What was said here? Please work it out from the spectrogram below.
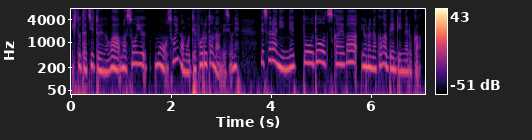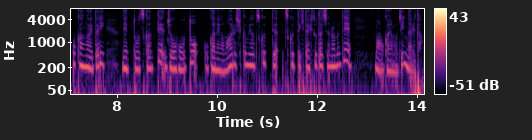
人たちというのは、まあ、そういうもうそういうのはもうデフォルトなんですよねでさらにネットをどう使えば世の中が便利になるかを考えたりネットを使って情報とお金が回る仕組みを作って作ってきた人たちなので、まあ、お金持ちになれた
